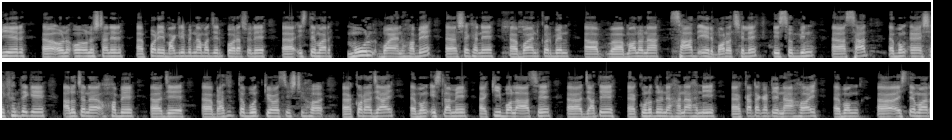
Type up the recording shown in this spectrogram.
বিয়ের অনুষ্ঠানের পরে মাগরীবের নামাজের পর আসলে ইস্তেমার মূল বয়ান হবে। সেখানে বয়ান করবেন মাওলানা সাদ এর বড় ছেলে ইসুফ বিন সাদ এবং সেখান থেকে আলোচনা হবে যে ভ্রাতৃত্ববোধ কীভাবে সৃষ্টি করা যায় এবং ইসলামে কি বলা আছে যাতে কোনো ধরনের হানাহানি কাটাকাটি না হয় এবং ইস্তেমার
